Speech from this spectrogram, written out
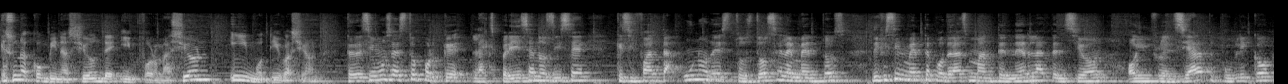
es una combinación de información y motivación. Te decimos esto porque la experiencia nos dice que si falta uno de estos dos elementos, difícilmente podrás mantener la atención o influenciar a tu público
